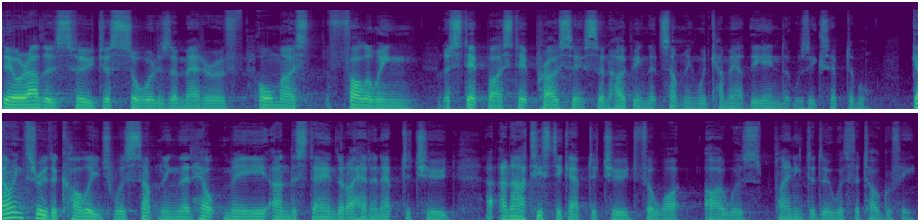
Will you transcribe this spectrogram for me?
There were others who just saw it as a matter of almost following a step by step process and hoping that something would come out the end that was acceptable. Going through the college was something that helped me understand that I had an aptitude, an artistic aptitude for what I was planning to do with photography.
